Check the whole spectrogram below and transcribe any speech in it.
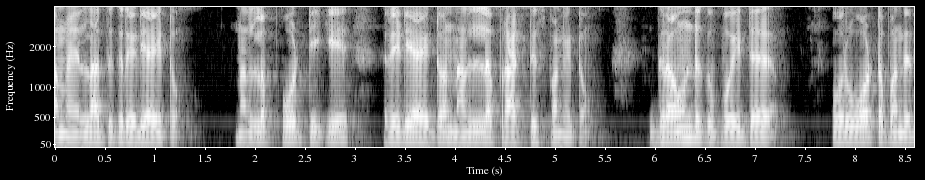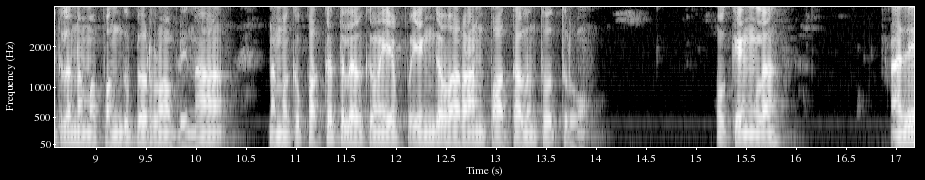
நம்ம எல்லாத்துக்கும் ரெடி ஆகிட்டோம் நல்ல போட்டிக்கு ரெடி ஆகிட்டோம் நல்ல ப்ராக்டிஸ் பண்ணிட்டோம். கிரவுண்டுக்கு போயிட்டு ஒரு ஓட்டப்பந்தயத்தில் நம்ம பங்கு பெறுறோம் அப்படின்னா நமக்கு பக்கத்தில் இருக்கவன் எப்போ எங்கே வரான்னு பார்த்தாலும் தோற்றுருவோம் ஓகேங்களா? அதே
